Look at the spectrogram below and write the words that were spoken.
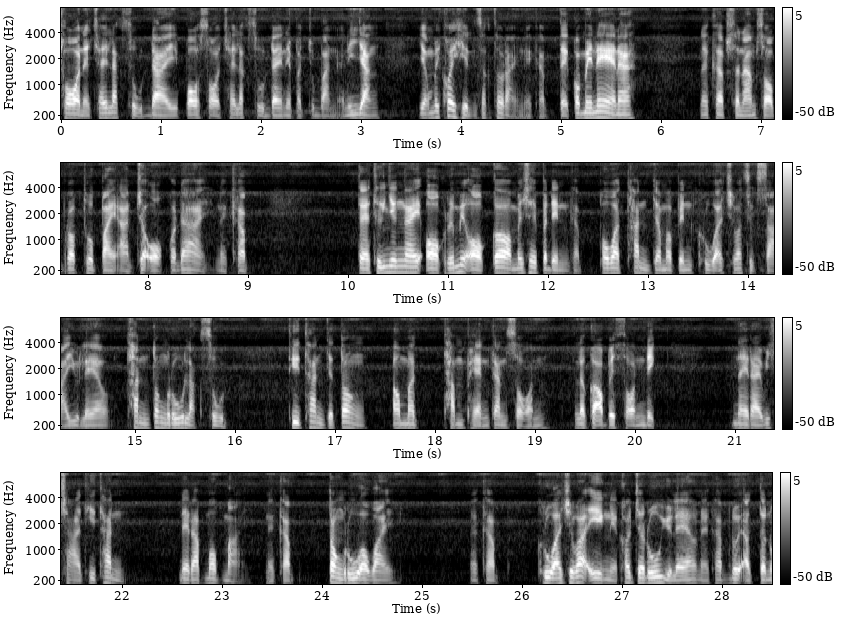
ชเนี่ยใช้หลักสูตรใด ปวสใช้หลักสูตรใดในปัจจุบัน อันนี้ยังยังไม่ค่อยเห็นสักเท่าไหร่นะครับ แต่ก็ไม่แน่นะนะครับ สนามสอบรอบทั่วไปอาจจะออกก็ได้นะครับ แต่ถึงยังไงออกหรือไม่ออกก็ไม่ใช่ประเด็นครับ เพราะว่าท่านจะมาเป็นครูอาชีวศึกษาอยู่แล้ว ท่านต้องรู้หลักสูตรที่ท่านจะต้องเอามา ทำแผนการสอน แล้วก็เอาไปสอนเด็กในรายวิชาที่ท่านได้รับมอบหมายนะครับ ต้องรู้เอาไว้นะครับ ครูอาชีวะเองเนี่ยเขาจะรู้อยู่แล้วนะครับ โดยอัตโน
